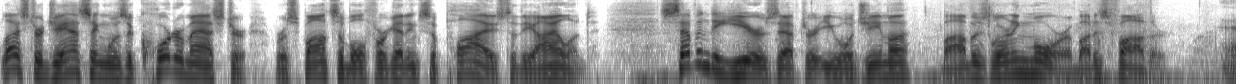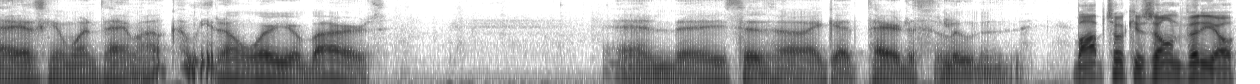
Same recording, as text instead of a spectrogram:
Lester Jansing was a quartermaster responsible for getting supplies to the island. 70 years after Iwo Jima, Bob is learning more about his father. I asked him one time, "How come you don't wear your bars?" And uh, he says, "Oh, I got tired of saluting." Bob took his own video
